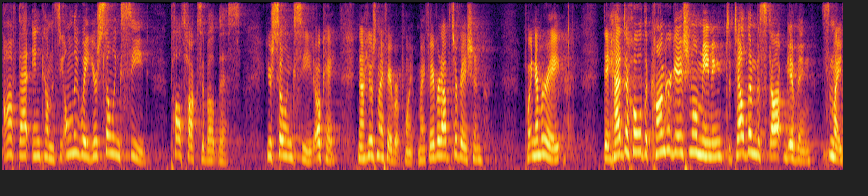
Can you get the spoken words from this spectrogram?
off that income. It's the only way. You're sowing seed. Paul talks about this. You're sowing seed. Okay, now here's my favorite point. My favorite observation. Point number eight. They had to hold a congregational meeting to tell them to stop giving. Is my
